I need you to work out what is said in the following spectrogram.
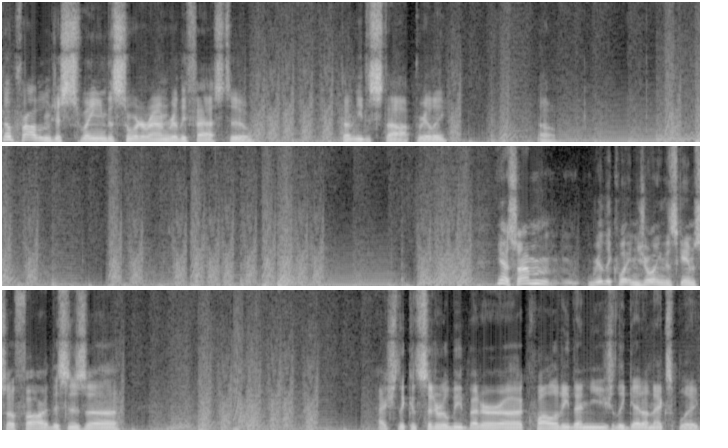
No problem just swinging the sword around really fast, too. Don't need to stop, really. Oh. Yeah, so I'm really quite enjoying this game so far. This is uh, actually considerably better uh, quality than you usually get on XBLIG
